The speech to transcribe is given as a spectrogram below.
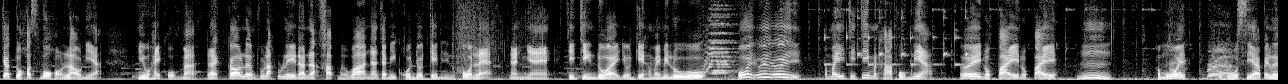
เจ้าตัวคอสโมของเราเนี่ยฮิวให้ผมอะและก็เริ่มทุรักทุเลแล้วนะครับ เหมือนว่าน่าจะมีคนโยนเกมอีกหนึ่งคนและนั่นไงจริง ๆ ด้วยโยนเกมทำไมไม่รู้โอ้ยเอ้ยเอ้ย ทำไมจีจี้มันหาผมเนี่ย เฮ้ย หลบไป หลบไป อืม ขโมย โอ้โห เสียไปเล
